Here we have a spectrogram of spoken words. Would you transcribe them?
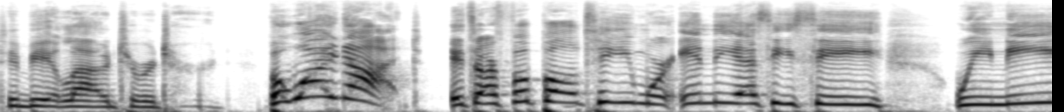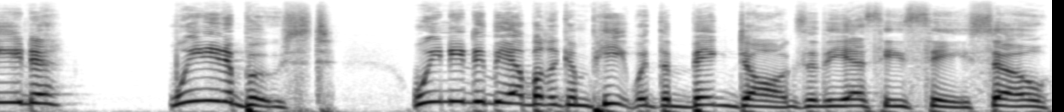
to be allowed to return. But why not? It's our football team. We're in the SEC. We need we need a boost. We need to be able to compete with the big dogs of the SEC. So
